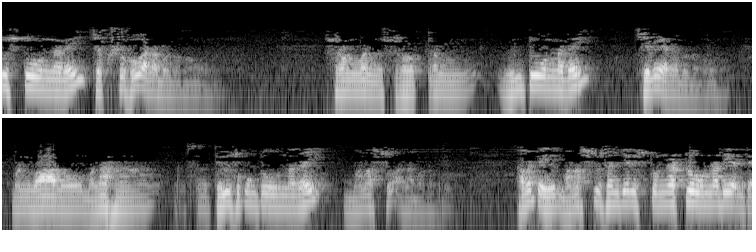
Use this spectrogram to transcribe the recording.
చూస్తూ ఉన్నదై చక్షు అనబడును. శృణ్వన్ శ్రోత్రం వింటూ ఉన్నదై చెవి అనబడును. మన్వాను మన. తెలుసుకుంటూ ఉన్నదై మనస్సు అనబడును. కాబట్టి మనస్సు సంచరిస్తున్నట్లు ఉన్నది అంటే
